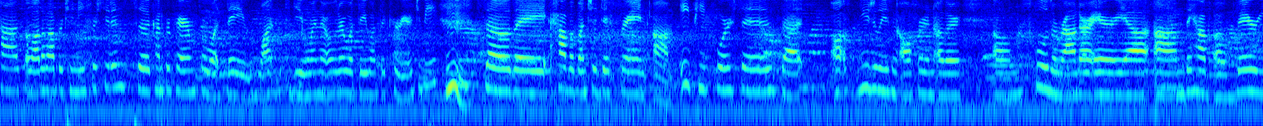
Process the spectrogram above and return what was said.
has a lot of opportunity for students to kind of prepare them for what they want to do when they're older, what they want their career to be. So they have a bunch of different um, AP courses that off- usually isn't offered in other um, schools around our area. Um, they have a very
